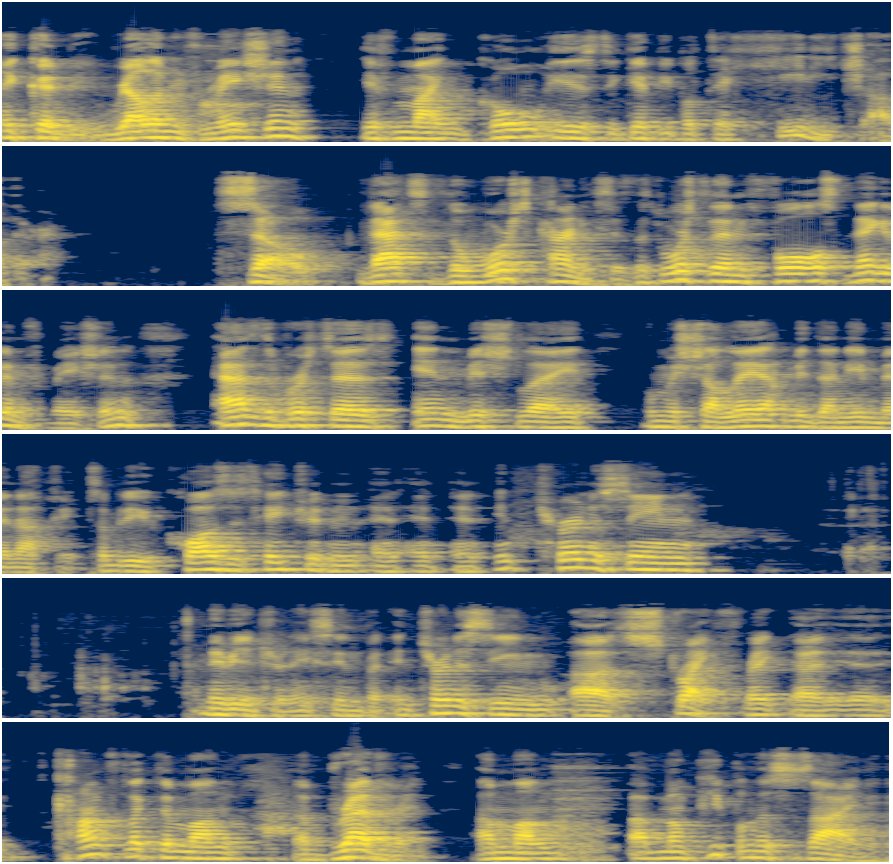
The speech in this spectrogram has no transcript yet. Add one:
It could be relevant information. If my goal is to get people to hate each other, so that's the worst kind, he says. That's worse than false negative information, as the verse says in Mishlei, midanim benachim. Somebody who causes hatred and, and, and internecine, maybe internecine, but internecine uh, strife, right? Uh, uh, conflict among uh, brethren, among among people in the society.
